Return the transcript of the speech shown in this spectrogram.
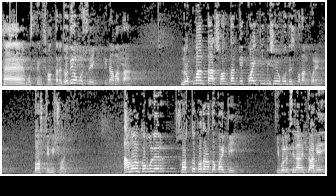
হ্যাঁ মুসলিম সন্তানের। যদিও মুশরিক পিতা মাতা লোকমান তার সন্তানকে কয়টি বিষয়ে উপদেশ প্রদান করেন? দশটি বিষয়। আমল কবুলের শর্ত প্রধানত কয়টি? কি বলেছিলাম একটু আগেই?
